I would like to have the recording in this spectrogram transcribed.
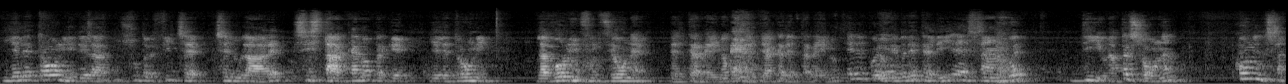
gli elettroni della superficie cellulare si staccano perché gli elettroni lavorano in funzione del terreno, quindi del pH del terreno, e quello che vedete lì è il sangue di una persona con il,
